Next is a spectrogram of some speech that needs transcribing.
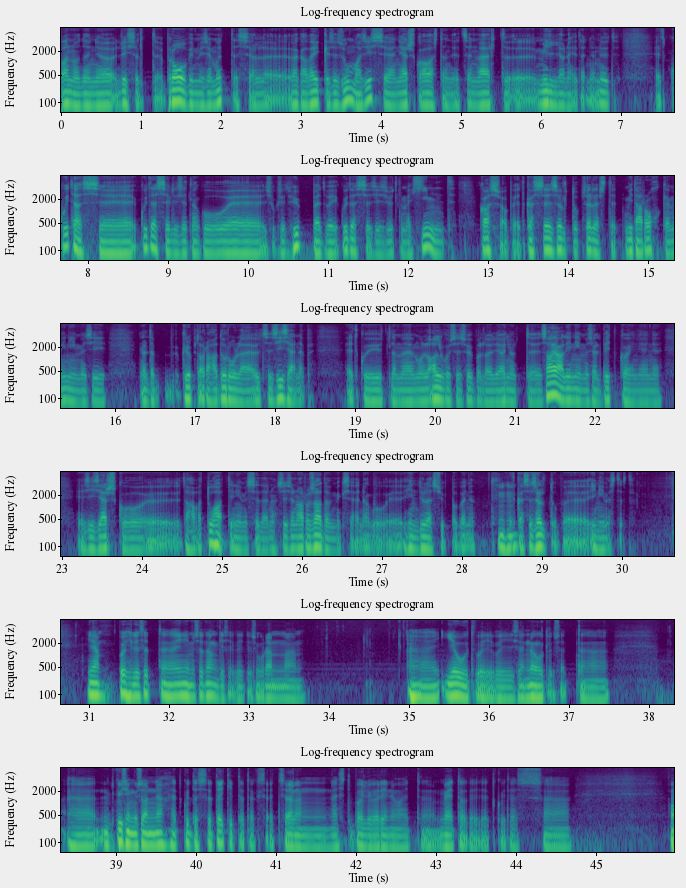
pannud, on ju, lihtsalt proovimise mõttes seal väga väikese summa sisse ja on järsku avastanud, et see on väärt miljoneid, on ju. Nüüd. et kuidas see, kuidas sellised nagu niisugused hüpped või kuidas see siis, ütleme, hind kasvab, et kas see sõltub sellest, et mida rohkem inimesi nii-öelda krüptoraha turule üldse siseneb et kui ütleme, mul alguses võib-olla oli ainult äh, sajal inimesel Bitcoini onju ja siis järsku äh, tahavad tuhat inimest seda, noh siis on arusaadav, miks see nagu äh, hind üles hüppab onju mm. -hmm. et kas see sõltub inimestest? jah, põhiliselt inimesed ongi see kõige suurem jõud või, või see nõudlus, et nüüd küsimus on jah, et kuidas see tekitatakse, et seal on hästi palju erinevaid meetodeid, et kuidas äh,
